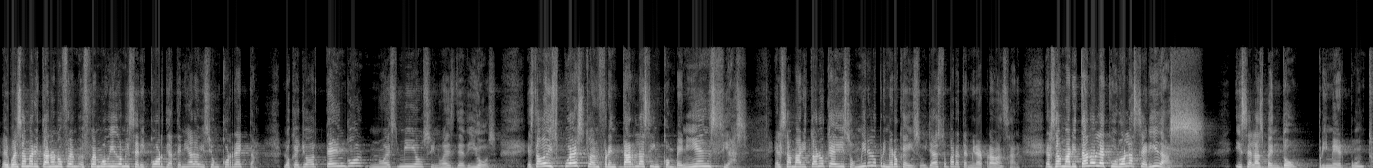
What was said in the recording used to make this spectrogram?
El buen samaritano no fue, fue movido a misericordia, tenía la visión correcta. Lo que yo tengo no es mío, sino es de Dios. Estaba dispuesto a enfrentar las inconveniencias. El samaritano que hizo, mire lo primero que hizo, y ya esto para terminar, para avanzar. El samaritano le curó las heridas y se las vendó. Primer punto.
